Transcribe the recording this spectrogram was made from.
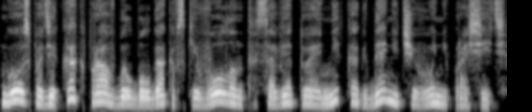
Господи, как прав был булгаковский Воланд, советуя никогда ничего не просить.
